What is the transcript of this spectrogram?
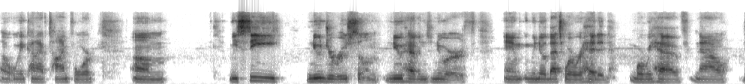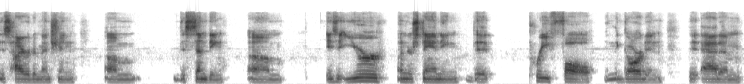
uh, what we kind of have time for um, we see new jerusalem new heavens new earth and we know that's where we're headed where we have now this higher dimension um, descending. Um, is it your understanding that pre-fall in the garden that Adam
